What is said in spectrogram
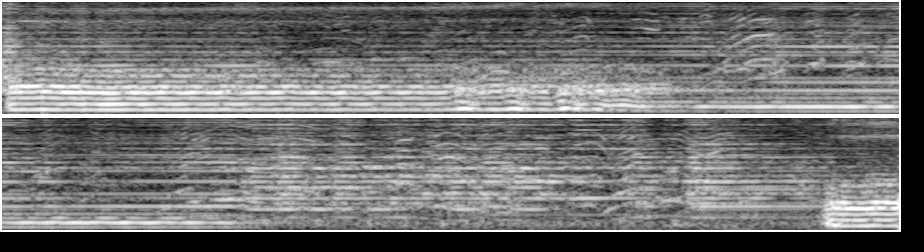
โอ้โอ้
